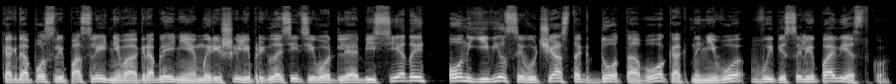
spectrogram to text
Когда после последнего ограбления мы решили пригласить его для беседы, он явился в участок до того, как на него выписали повестку.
